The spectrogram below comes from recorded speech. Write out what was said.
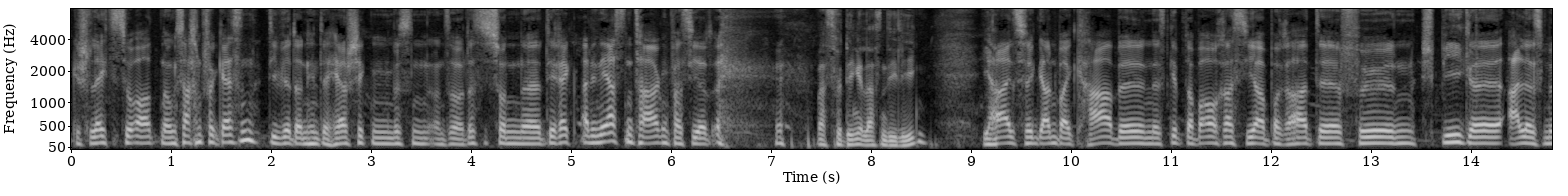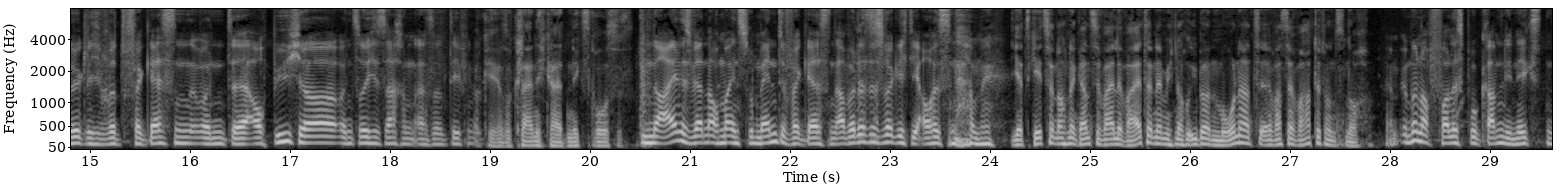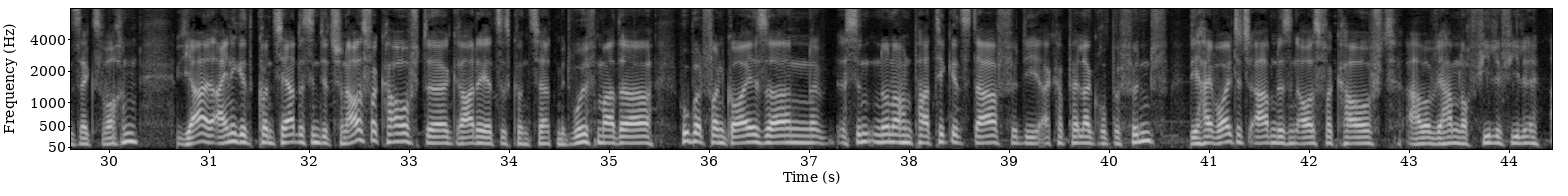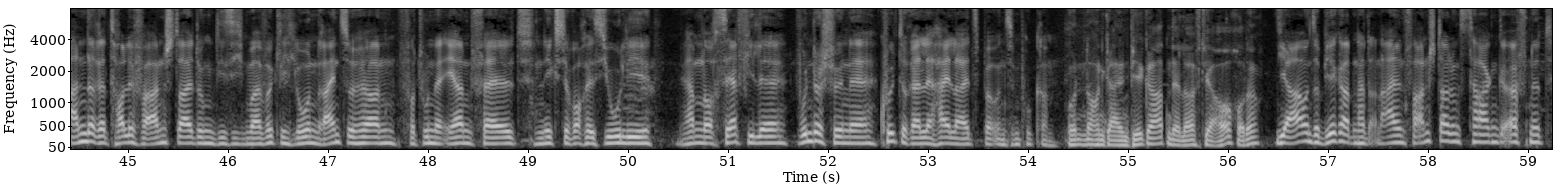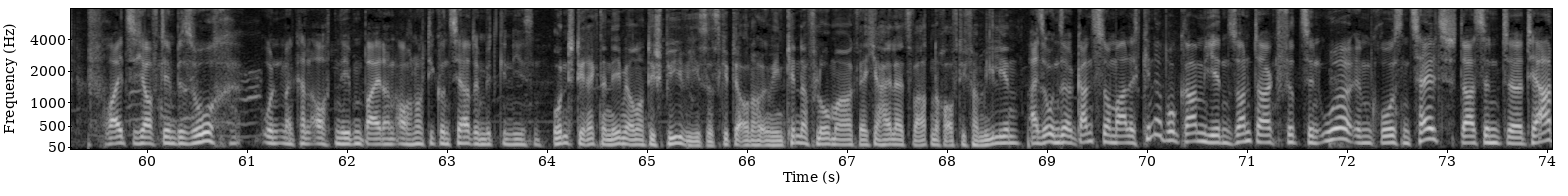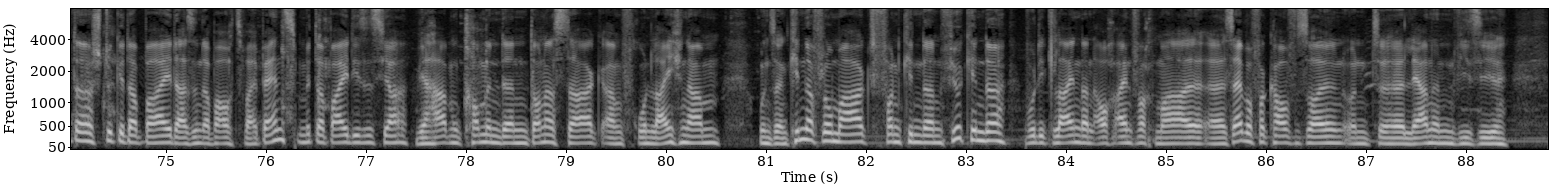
Geschlechtszuordnung, Sachen vergessen, die wir dann hinterher schicken müssen und so. Das ist schon äh, direkt an den ersten Tagen passiert. Was für Dinge lassen die liegen? Ja, es fängt an bei Kabeln, es gibt aber auch Rasierapparate, Föhn, Spiegel, alles Mögliche wird vergessen und äh, auch Bücher und solche Sachen. Also definitiv. Okay, also Kleinigkeiten, nichts Großes. Nein, es werden auch mal Instrumente vergessen, aber das ist wirklich die Ausnahme. Jetzt geht es ja noch eine ganze Weile weiter, nämlich noch über einen Monat. Äh, was erwartet uns noch? Wir haben immer noch volles Programm die nächsten sechs Wochen. Ja, einige Konzerte sind jetzt schon ausverkauft. Äh, Gerade jetzt das Konzert mit Wolfmother, Hubert von Geusern. Es sind nur noch ein paar Tickets da für die A Cappella Gruppe 5. Die High Voltage Abende sind ausverkauft, aber wir haben noch viele, viele andere tolle Veranstaltungen, die sich mal wirklich lohnen reinzuhören. Fortuna Ehrenfeld, nächste Woche ist Juli. Wir haben noch sehr viele wunderschöne kulturelle Highlights bei uns im Programm. Und noch einen geilen Biergarten, der läuft ja auch, oder? Ja, unser Biergarten hat an allen Veranstaltungstagen geöffnet, freut sich auf den Besuch und man kann auch nebenbei dann auch noch die Konzerte mitgenießen. Und direkt daneben ja auch noch die Spielwiese. Es gibt ja auch noch irgendwie einen Kinderflohmarkt. Welche Highlights warten noch auf die Familien? Also unser ganz normales Kinderprogramm jeden Sonntag 14 Uhr im großen Zelt. Da sind äh, Theaterstücke dabei, da sind aber auch zwei Bands mit dabei dieses Jahr. Wir haben kommenden Donnerstag am Frohnleichnam unseren Kinderflohmarkt von Kindern für Kinder, wo die Kleinen dann auch einfach mal äh, selber verkaufen sollen und äh, lernen, wie sie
